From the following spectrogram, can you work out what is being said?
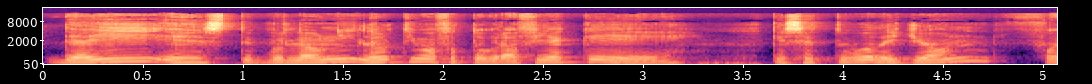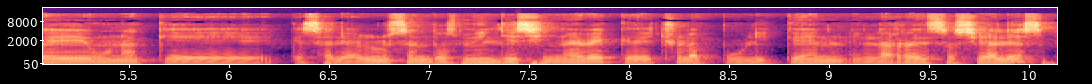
De ahí, este, pues la, última fotografía que, que, se tuvo de John fue una que, que, salió a luz en 2019, que de hecho la publiqué en, en las redes sociales.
